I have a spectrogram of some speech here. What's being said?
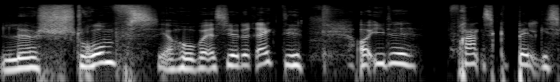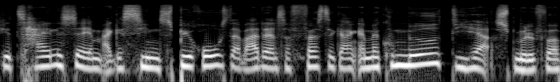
Le Strumpfs. Jeg håber, jeg siger det rigtigt. Og i det fransk-belgiske tegneseriemagasin Spirou, der var det altså første gang, at man kunne møde de her smølfer.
